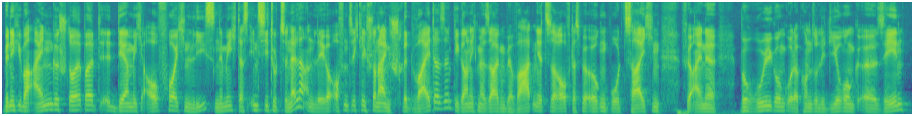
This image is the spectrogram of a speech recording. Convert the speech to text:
bin ich über einen gestolpert, der mich aufhorchen ließ, nämlich dass institutionelle Anleger offensichtlich schon einen Schritt weiter sind, die gar nicht mehr sagen, wir warten jetzt darauf, dass wir irgendwo Zeichen für eine Beruhigung oder Konsolidierung äh, sehen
